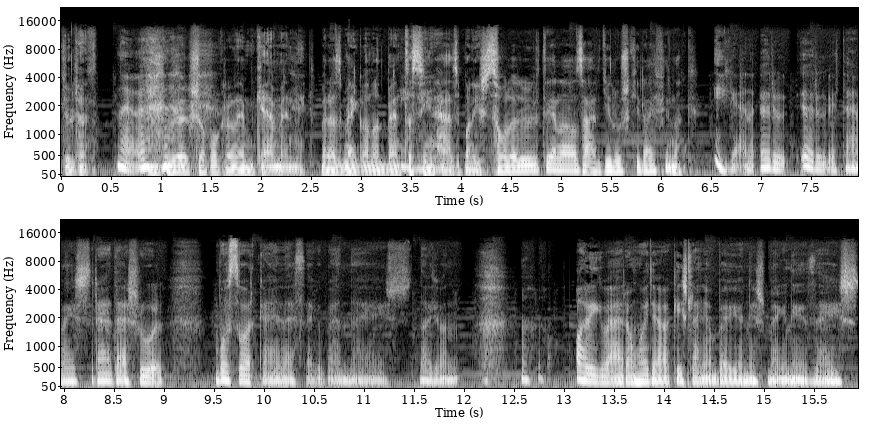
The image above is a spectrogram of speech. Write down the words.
külön. Nem. Workshopokra nem kell menni, mert az megvan ott bent igen. a színházban is. Szóval örültél az árgyilós királyfinak? Igen, örül, örültem, és ráadásul boszorkány leszek benne, és nagyon alig várom, hogy a kislányom bejön és megnézze, és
